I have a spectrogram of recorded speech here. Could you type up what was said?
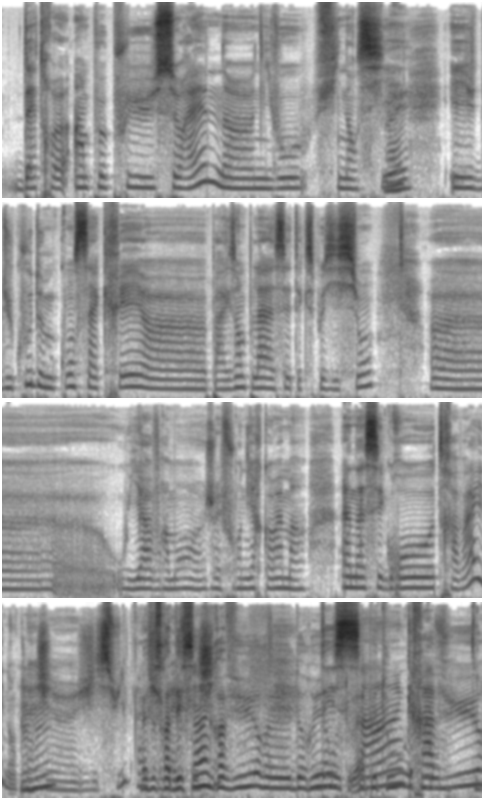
d'être un peu plus sereine au euh, niveau financier et du coup de me consacrer euh, par exemple là à cette exposition où il y a vraiment je vais fournir quand même un, assez gros travail. Donc là mhm. j'y suis. Ce sera dessin gravure dorure dessin, un peu tout gravure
